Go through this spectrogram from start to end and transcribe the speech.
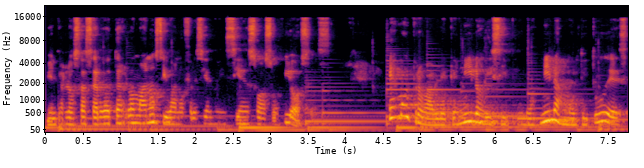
mientras los sacerdotes romanos iban ofreciendo incienso a sus dioses. Es muy probable que ni los discípulos ni las multitudes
